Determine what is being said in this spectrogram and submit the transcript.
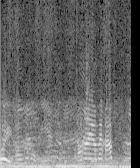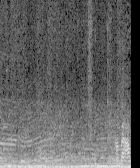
อุ้ยน้องนายเอาไหมครับ เอาไหมครับ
